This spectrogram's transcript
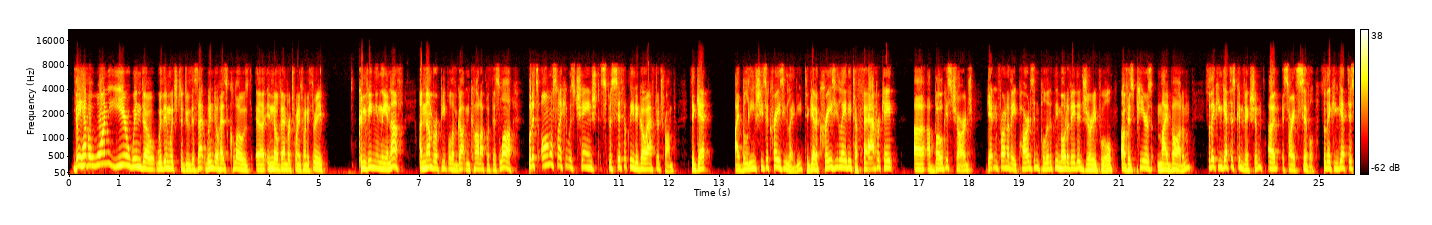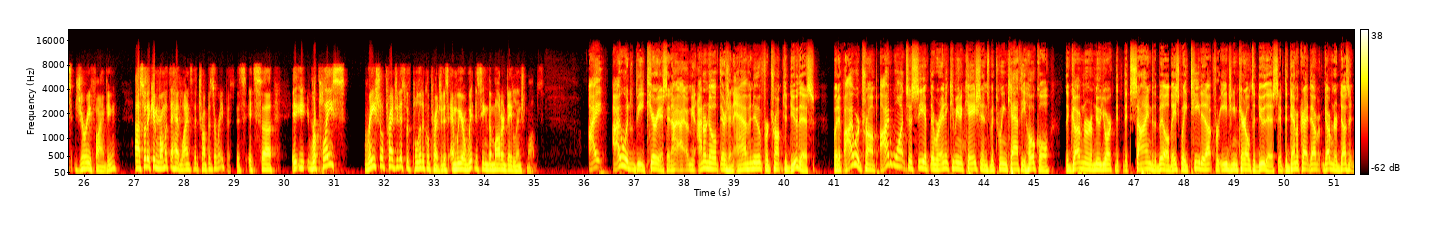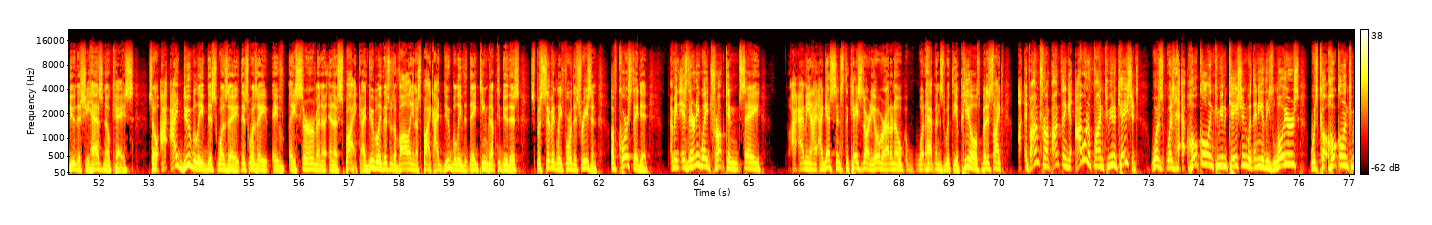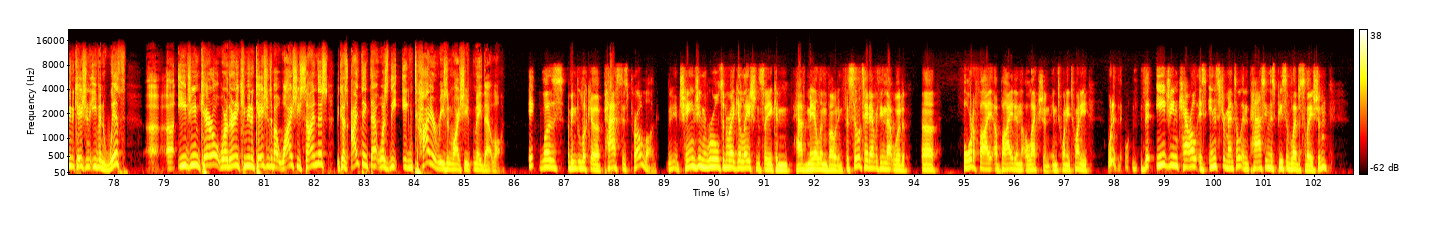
They have a one year window within which to do this. That window has closed uh, in November 2023. Conveniently enough, a number of people have gotten caught up with this law, but it's almost like it was changed specifically to go after Trump, to get, I believe she's a crazy lady, to get a crazy lady to fabricate a, a bogus charge get in front of a partisan, politically motivated jury pool of his peers, my bottom, so they can get this conviction. Uh, sorry, it's civil. So they can get this jury finding, uh, so they can run with the headlines that Trump is a rapist. It's it's uh, it, it, replace racial prejudice with political prejudice, and we are witnessing the modern day lynch mobs. I I would be curious, and I I mean I don't know if there's an avenue for Trump to do this, but if I were Trump, I'd want to see if there were any communications between Kathy Hochul the governor of New York that, that, signed the bill, basically teed it up for E. Jean Carroll to do this. If the Democrat governor doesn't do this, she has no case. So I, I do believe this was a this was a a, a serve and a, and a spike. I do believe this was a volley and a spike. I do believe that they teamed up to do this specifically for this reason. Of course they did. I mean, is there any way Trump can say? I, mean, I guess since the case is already over, I don't know what happens with the appeals, but it's like if I'm Trump, I'm thinking I want to find communications. Was was Hochul in communication with any of these lawyers? Was Hochul in communication even with uh, uh, E. Jean Carroll? Were there any communications about why she signed this? Because I think that was the entire reason why she made that law. It was. I mean, look, uh, past is prologue. Changing rules and regulations so you can have mail-in voting, facilitate everything that would uh, fortify a Biden election in 2020. What the E. Jean Carroll is instrumental in passing this piece of legislation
